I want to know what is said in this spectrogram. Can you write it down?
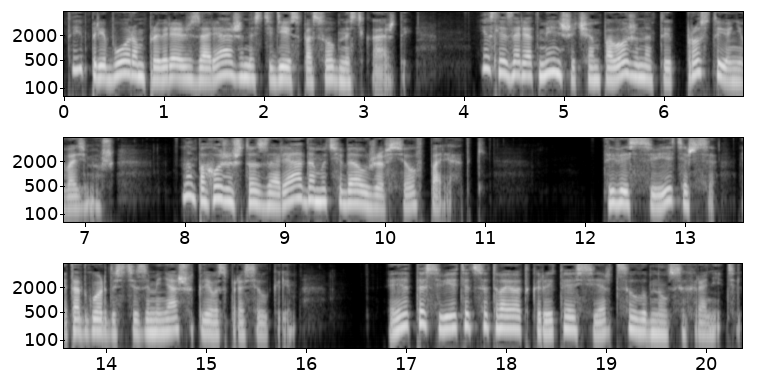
ты прибором проверяешь заряженность и дееспособность каждой — если заряд меньше, чем положено, ты просто ее не возьмешь. Но похоже, что с зарядом у тебя уже все в порядке. «Ты весь светишься?» — это от гордости за меня шутливо спросил Клим. «Это светится твое открытое сердце», — улыбнулся хранитель.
